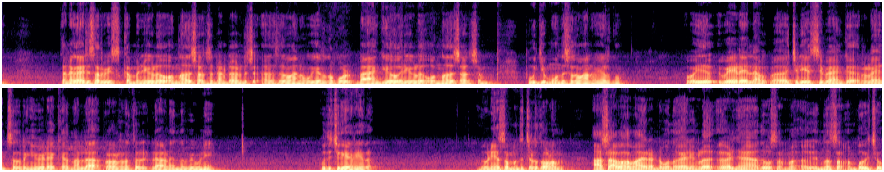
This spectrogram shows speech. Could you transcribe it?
ധനകാര്യ സർവീസ് കമ്പനികൾ ഒന്ന് ദശാംശം രണ്ട് രണ്ട് ശതമാനം ഉയർന്നപ്പോൾ ബാങ്ക് ഓഹരികൾ ഒന്ന് ദശാംശം പൂജ്യം മൂന്ന് ശതമാനം ഉയർന്നു. അപ്പോൾ ഇത് ഇവയുടെ എല്ലാം H D F C bank Reliance തുടങ്ങിയവയുടെയൊക്കെ നല്ല പ്രകടനത്തിലാണ് ഇന്ന് വിപണി കുതിച്ചു കയറിയത്. വിപണിയെ സംബന്ധിച്ചിടത്തോളം ആശാവഹമായ രണ്ട് മൂന്ന് കാര്യങ്ങൾ കഴിഞ്ഞ ദിവസം ഇന്ന് സംഭവിച്ചു.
